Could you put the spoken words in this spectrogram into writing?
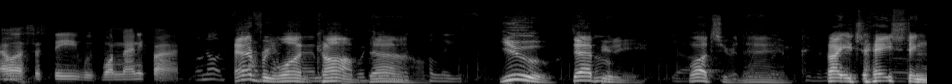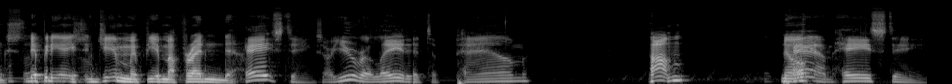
Oh. LSSD with 195. Everyone, calm We're down. police. You, deputy. Oh, what's your name? Right, it's uh, Hastings, uh, Deputy uh, Hastings. Jim, if you're my friend. Hastings. Are you related to Pam? Pam? No. Pam Hastings.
